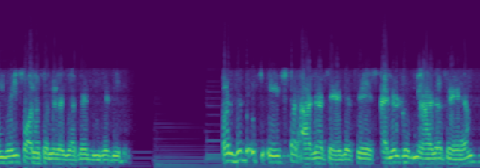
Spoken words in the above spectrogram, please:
हम वही फॉलो करने लग जाते हैं धीरे धीरे और जब एक एज पर आ जाते हैं जैसे एडल्टहुड में आ जाते हैं हम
